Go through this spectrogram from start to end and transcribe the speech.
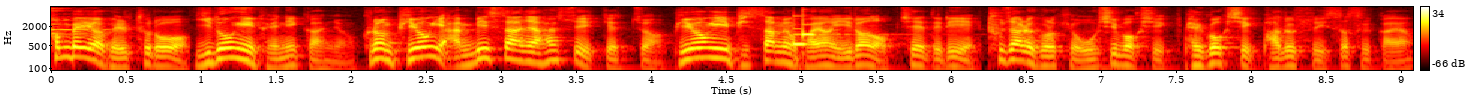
컨베이어 벨트로 이동이 되니까요. 그럼 비용이 안 비싸냐 할 수 있겠죠. 비용이 비싸면 과연 이런 업체들이 투자를 그렇게 50억씩 100억씩 받을 수 있었을까요?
